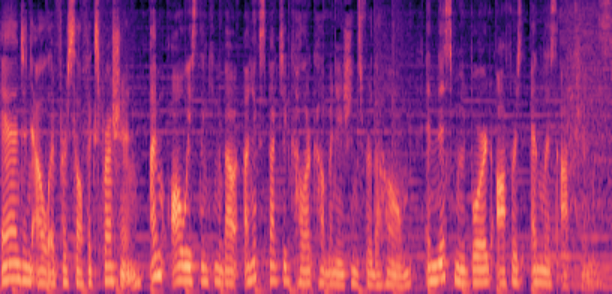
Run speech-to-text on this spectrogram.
and an outlet for self-expression. I'm always thinking about unexpected color combinations for the home, and this mood board offers endless options.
